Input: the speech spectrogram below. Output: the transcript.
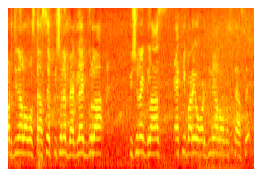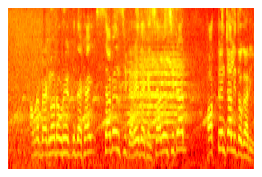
অরিজিনাল অবস্থায় আছে। পিছনে ব্যাকলাইটগুলা পিছনে গ্লাস একেবারে অরিজিনাল অবস্থায় আছে। আমরা ব্যাকলাইটটা উঠে একটু দেখাই। সেভেন সিটার এই দেখেন সেভেন সিটার অকটেন চালিত গাড়ি।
